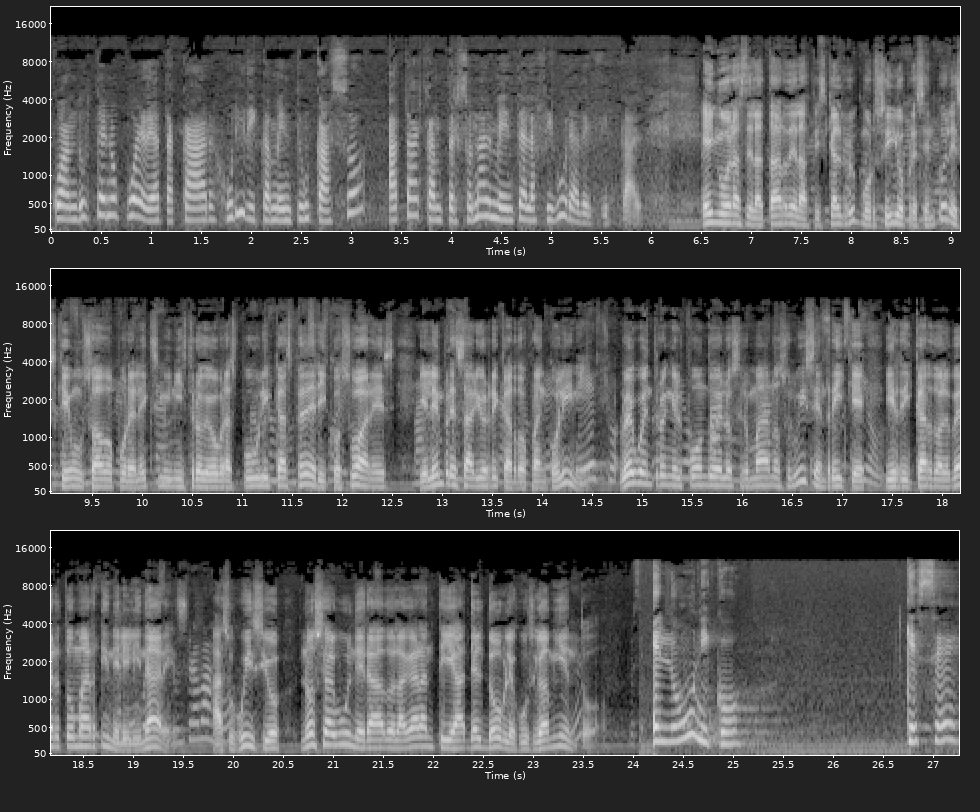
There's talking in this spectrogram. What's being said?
Cuando usted no puede atacar jurídicamente un caso, atacan personalmente a la figura del fiscal. En horas de la tarde, la fiscal Ruth Morcillo presentó el esquema usado por el exministro de Obras Públicas Federico Suárez y el empresario Ricardo Francolini. Luego entró en el fondo de los hermanos Luis Enrique y Ricardo Alberto Martinelli Linares. A su juicio, no se ha vulnerado la garantía del doble juzgamiento. En lo único que se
